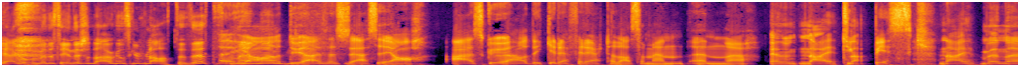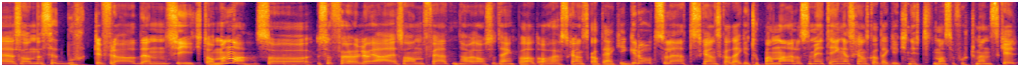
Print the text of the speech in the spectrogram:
jeg går på medisiner, så det er jo ganske flatet ut. Men, ja, eh, du, jeg, jeg, jeg, ja. Jeg, skulle, jeg hadde ikke referert til deg som en, en eh, en, nei, nei, typisk nei, men eh, sånn, sett bort ifra den sykdommen, da, så, så føler jo jeg sånn For jeg har jo også tenkt på at å, jeg skulle ønske at jeg ikke gråt så lett, skulle ønske at jeg ikke tok meg nær så mye ting, jeg skulle ønske at jeg ikke knyttet meg så fort til mennesker.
